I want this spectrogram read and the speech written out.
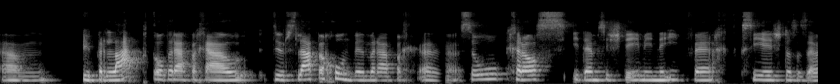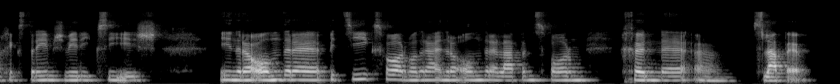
ähm, überlebt oder einfach auch durchs Leben kommt, weil man einfach äh, so krass in dem System eingepfercht war, dass es einfach extrem schwierig war, in einer anderen Beziehungsform oder einer anderen Lebensform können, ähm, zu leben.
